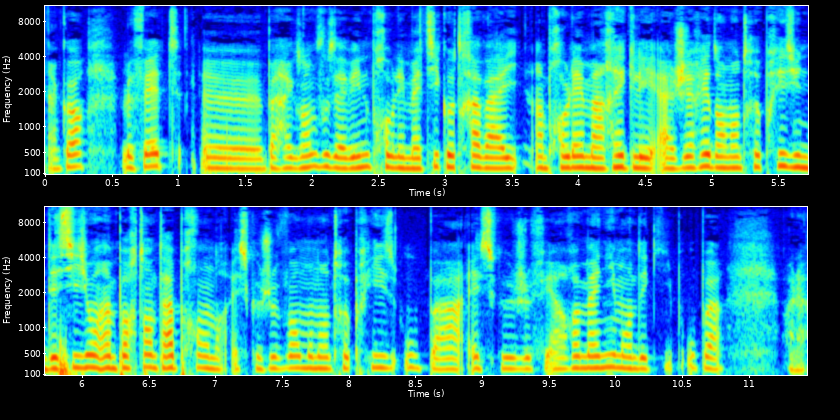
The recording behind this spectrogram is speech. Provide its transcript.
D'accord? Le fait, euh, par exemple, vous avez une problématique au travail, un problème à régler, à gérer dans l'entreprise, une décision importante à prendre. Est-ce que je vends mon entreprise ou pas? Est-ce que je fais un remaniement d'équipe ou pas? Voilà.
